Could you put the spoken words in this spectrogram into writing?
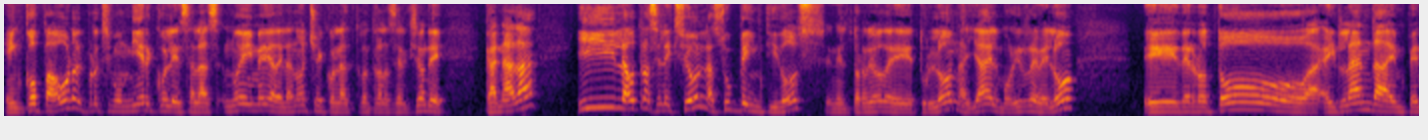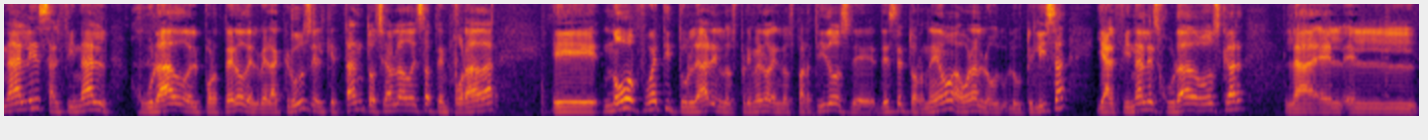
en Copa Oro el próximo miércoles a las nueve y media de la noche con la, contra la selección de Canadá. Y la otra selección, la sub-22, en el torneo de Toulon, allá el Morir reveló. eh, derrotó a Irlanda en penales, al final jurado del portero del Veracruz, el que tanto se ha hablado esta temporada. Eh, no fue titular en los primeros, en los partidos de, de este torneo, ahora lo, lo utiliza y al final es jurado Oscar la, el, el-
